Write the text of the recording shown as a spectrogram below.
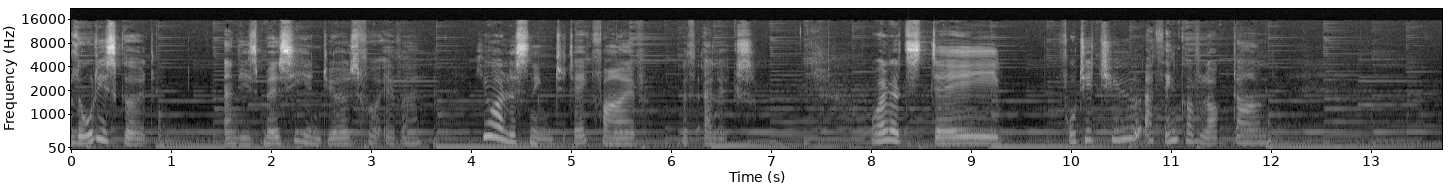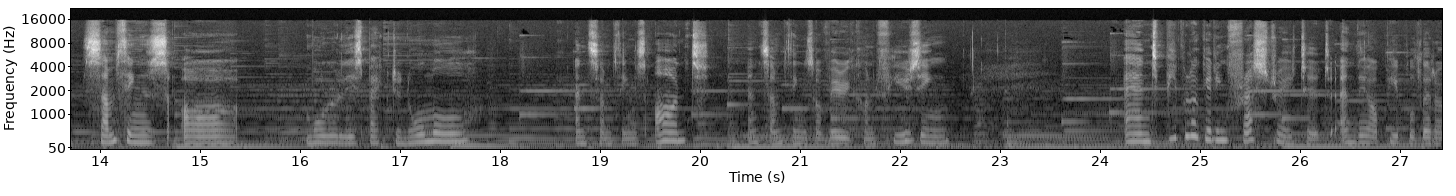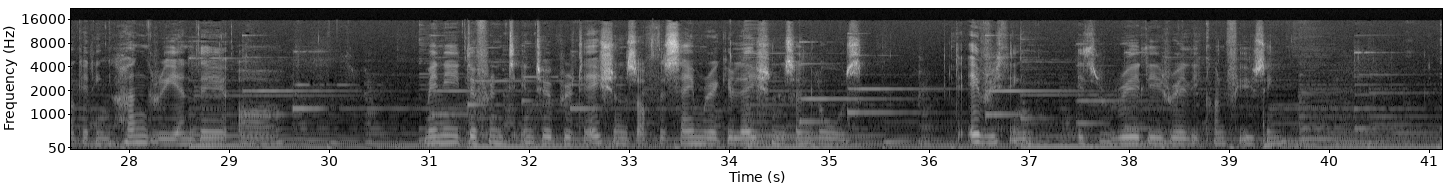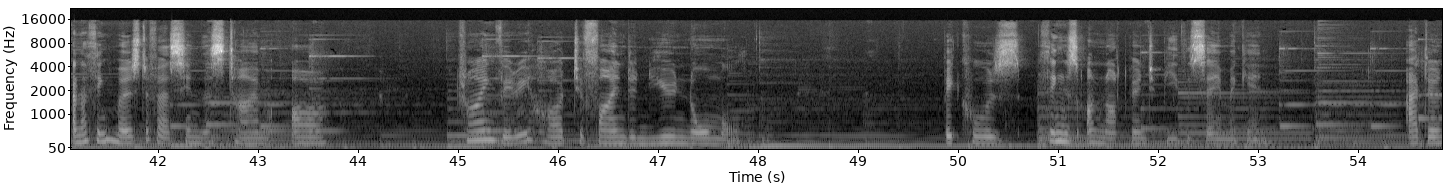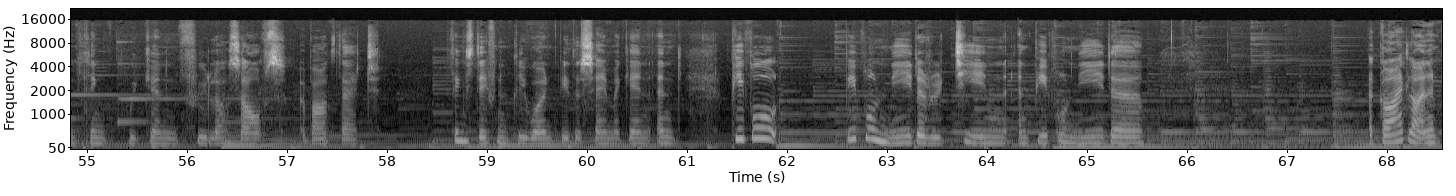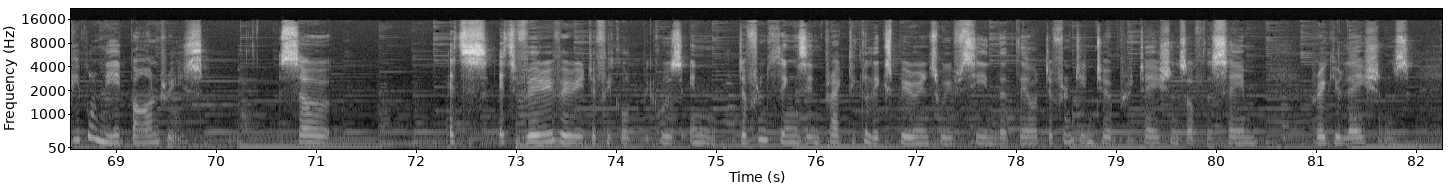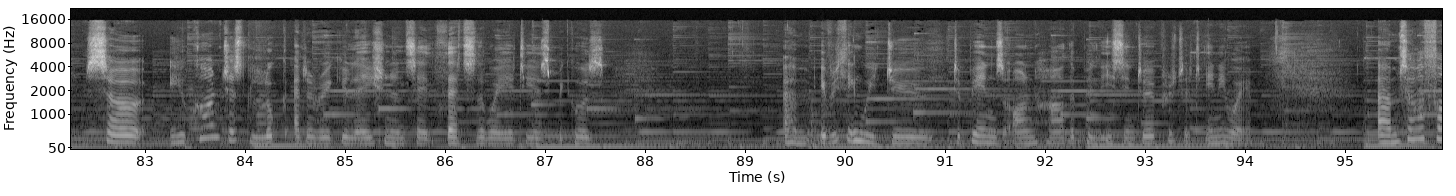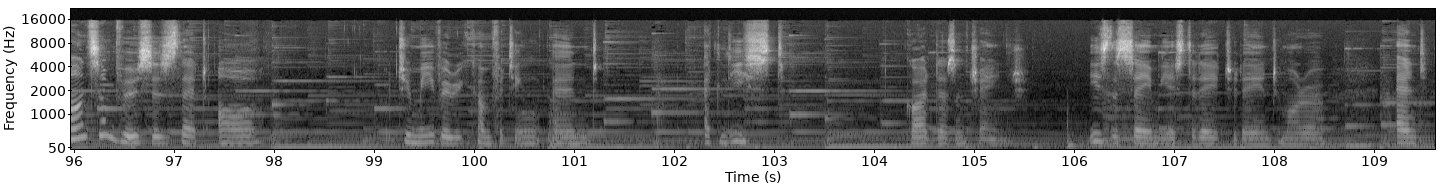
The Lord is good, and His mercy endures forever. You are listening to Take 5 with Alex. Well, it's day 42, I think, of lockdown. Some things are more or less back to normal, and some things aren't, and some things are very confusing. And people are getting frustrated, and there are people that are getting hungry, and there are many different interpretations of the same regulations and laws. Everything is really, really confusing. And I think most of us in this time are trying very hard to find a new normal because things are not going to be the same again. I don't think we can fool ourselves about that. Things definitely won't be the same again and people people need a routine and people need a a guideline and people need boundaries. So it's it's very very difficult because in different things in practical experience we've seen that there are different interpretations of the same regulations so you can't just look at a regulation and say that's the way it is because um, everything we do depends on how the police interpret it anyway um, so i found some verses that are to me very comforting and at least God doesn't change. He's the same yesterday, today, and tomorrow. And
